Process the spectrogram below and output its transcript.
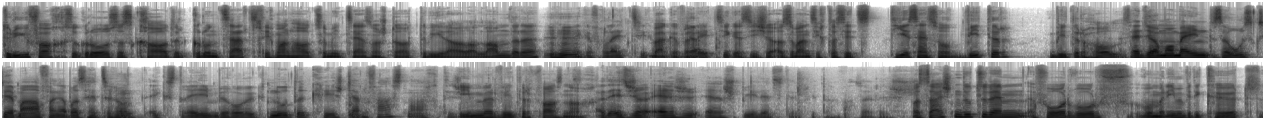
dreifach so grosses Kader grundsätzlich mal haben, so mit Saison starten wie alle anderen, Wegen Verletzungen. wegen Verletzungen. Ja- also wenn sich das jetzt diese Saison wieder wiederholt, Es hat ja im Moment so ausgesehen am Anfang, aber es hat sich halt extrem beruhigt. Nur der Christian Fastnacht ist. immer wieder Fasnacht. Also, ist er, ist, er spielt jetzt wieder. Also Was sagst denn du zu dem Vorwurf, wo man immer wieder hört,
